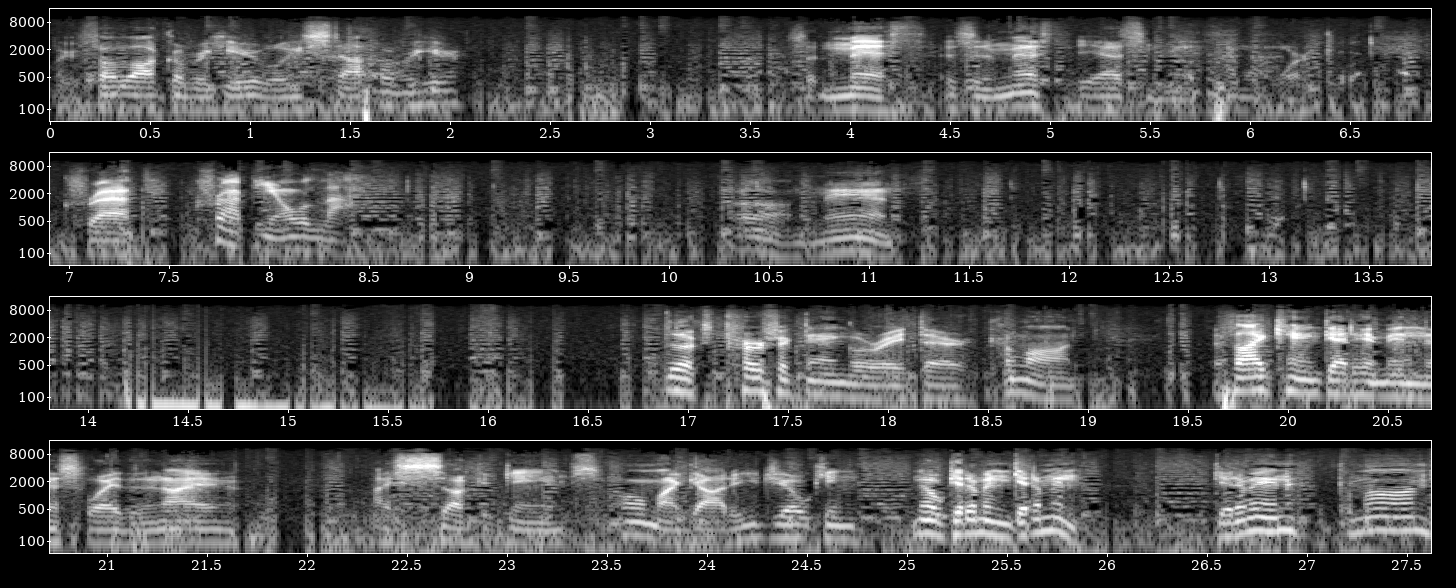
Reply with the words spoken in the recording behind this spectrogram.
Like, if I walk over here, will he stop over here? It's a myth. Is it a myth? Yeah, it's a myth. It won't work. Crap. Crapiola. Oh, man. Looks perfect angle right there. Come on. If I can't get him in this way, then I I suck at games. Oh my god, are you joking? No, get him in, get him in. Get him in. Come on.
